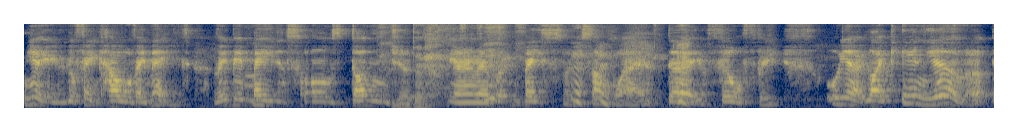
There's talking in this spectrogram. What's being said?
you know, you think, how were they made? They've been made in someone's dungeon? you know, in a basement somewhere, dirty and filthy? Or, you know, like in Europe,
